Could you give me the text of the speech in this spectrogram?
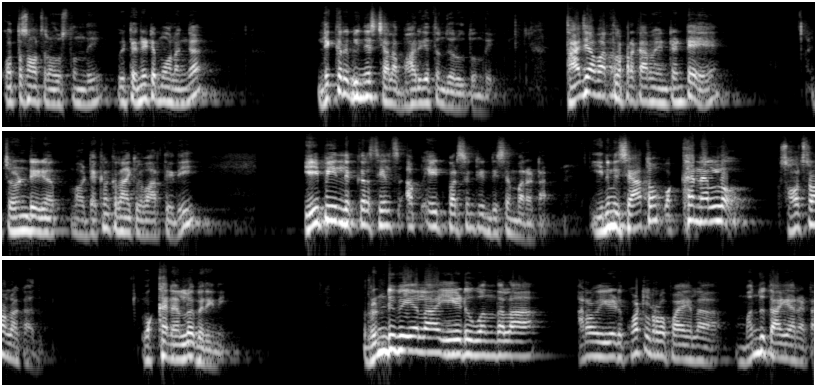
కొత్త సంవత్సరం వస్తుంది వీటన్నిటి మూలంగా లిక్కర్ బిజినెస్ చాలా భారీ ఎత్తున జరుగుతుంది. తాజా వార్తల ప్రకారం ఏంటంటే చూడండి డెక్కన్ క్రానికల్ వార్త ఇది. AP liquor sales up eight percent in December అట. ఎనిమిది శాతం ఒక్క నెలలో సంవత్సరంలో కాదు ఒక్క నెలలో పెరిగినాయి. రెండు వేల ఏడు వందల అరవై ఏడు కోట్ల రూపాయల మందు తాగారట.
